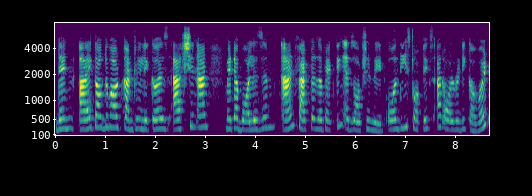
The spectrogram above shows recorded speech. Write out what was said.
Then I talked about country liquors, action and metabolism and factors affecting absorption rate. All these topics are already covered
